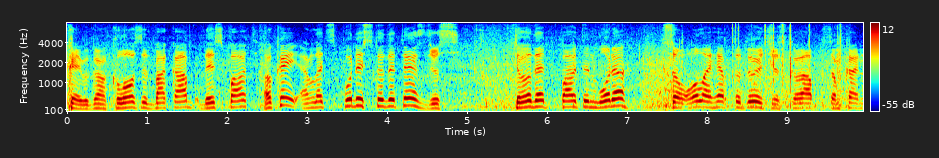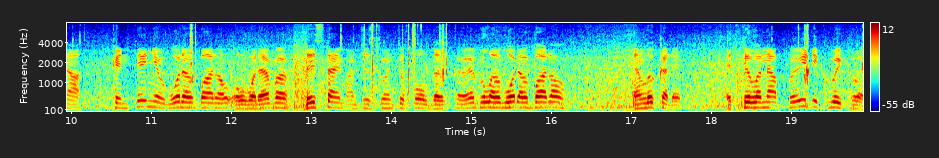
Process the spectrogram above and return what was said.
Okay, we're gonna close it back up, this part. Okay, and let's put this to the test. Just throw that part in water. So all I have to do is just grab some kind of container water bottle or whatever. This time I'm just going to hold the regular water bottle and look at it. It's filling up pretty quickly.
